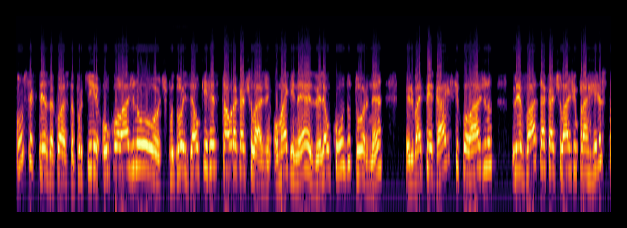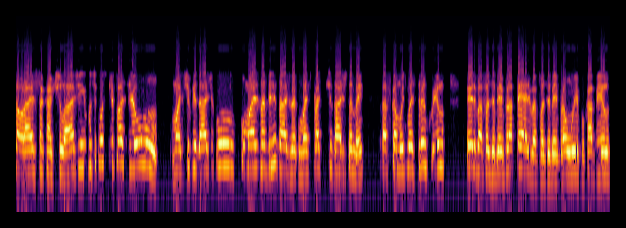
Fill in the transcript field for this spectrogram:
Com certeza, Costa, porque o colágeno tipo 2 é o que restaura a cartilagem. O magnésio, ele é o condutor, né? Ele vai pegar esse colágeno, levar até a cartilagem para restaurar essa cartilagem e você conseguir fazer um, uma atividade com, com mais habilidade, né? Com mais praticidade também, para ficar muito mais tranquilo ele vai fazer bem para a pele, vai fazer bem para a unha, para o cabelo,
